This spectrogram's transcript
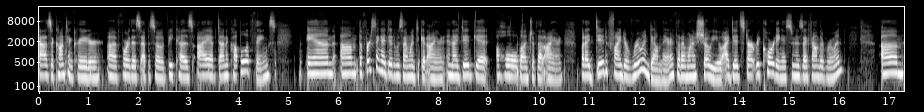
as a content creator uh, for this episode because I have done a couple of things. And um, the first thing I did was I went to get iron, and I did get a whole bunch of that iron. But I did find a ruin down there that I want to show you. I did start recording as soon as I found the ruin. Um,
